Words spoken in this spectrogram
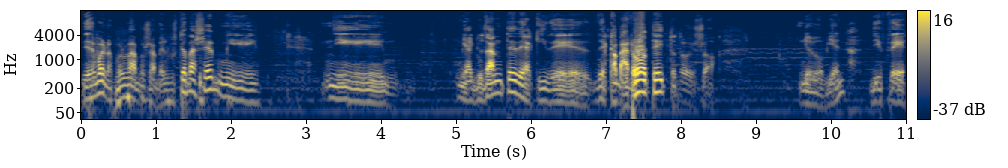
Dice, bueno, pues vamos a ver, usted va a ser mi, mi, ayudante de aquí, de, de camarote y todo eso. Yo digo, bien. Dice,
